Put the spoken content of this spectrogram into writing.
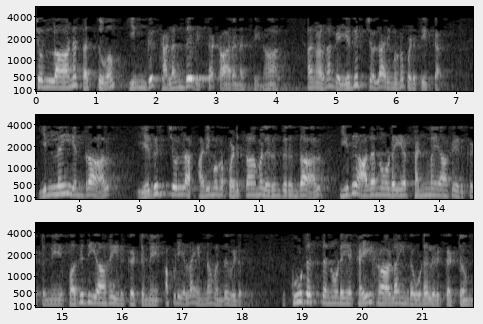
சொல்லான தத்துவம் இங்கு கலந்து விட்ட காரணத்தினால். அதனாலதான் அங்க எதிர் சொல்ல அறிமுகப்படுத்தியிருக்கார். இல்லை என்றால் எதிர்ச்சொல்ல அறிமுகப்படுத்தாமல் இருந்திருந்தால் இது அதனுடைய தன்மையாக இருக்கட்டுமே பகுதியாக இருக்கட்டுமே அப்படியெல்லாம் எண்ணம் வந்து விடும். கூட்டஸ்தனுடைய கை காலம் இந்த உடல் இருக்கட்டும்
